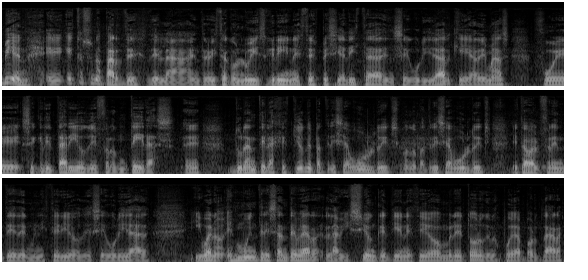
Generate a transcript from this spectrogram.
Bien, eh, esta es una parte de la entrevista con Luis Green, este especialista en seguridad que además fue secretario de Fronteras ¿eh? durante la gestión de Patricia Bullrich, cuando Patricia Bullrich estaba al frente del Ministerio de Seguridad. Y bueno, es muy interesante ver la visión que tiene este hombre, todo lo que nos puede aportar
